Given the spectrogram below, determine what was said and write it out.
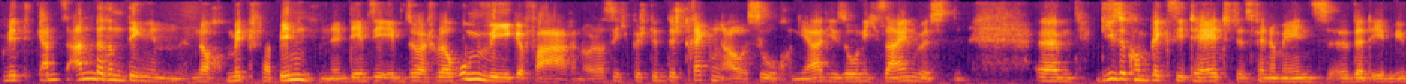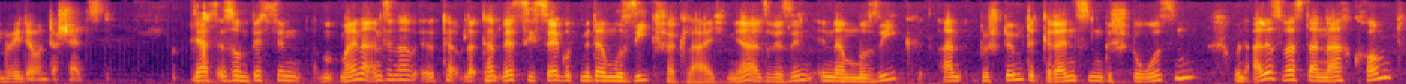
mit ganz anderen Dingen noch mit verbinden, indem sie eben zum Beispiel auch Umwege fahren oder sich bestimmte Strecken aussuchen, ja, die so nicht sein müssten. Ähm, diese Komplexität des Phänomens äh, wird eben immer wieder unterschätzt. Ja, es ist so ein bisschen, meiner Ansicht nach äh, kann, lässt sich sehr gut mit der Musik vergleichen. Ja, also wir sind in der Musik an bestimmte Grenzen gestoßen und alles, was danach kommt,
